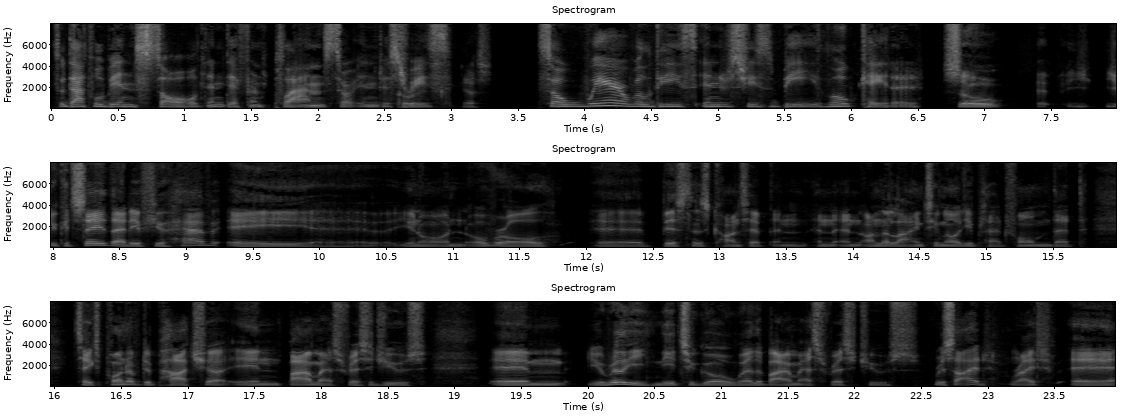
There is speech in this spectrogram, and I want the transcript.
so that will be installed in different plants or industries. Correct. Yes. So where will these industries be located? So uh, you could say that if you have a, uh, you know, an overall uh, business concept and, and an underlying technology platform that takes point of departure in biomass residues, um, you really need to go where the biomass residues reside, right? Uh,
